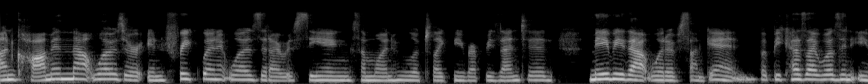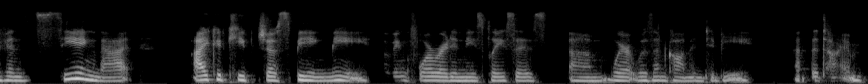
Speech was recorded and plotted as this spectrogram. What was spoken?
uncommon that was or infrequent it was that I was seeing someone who looked like me represented, maybe that would have sunk in. But because I wasn't even seeing that, I could keep just being me moving forward in these places um, where it was uncommon to be at the time.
